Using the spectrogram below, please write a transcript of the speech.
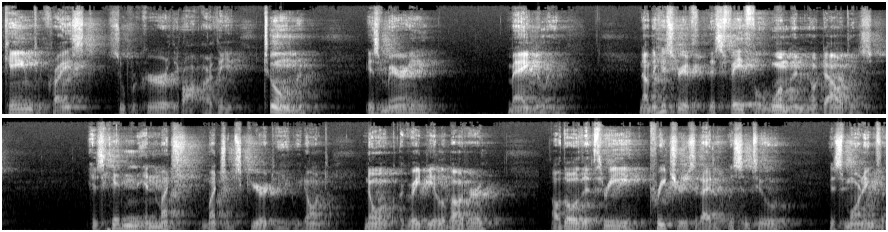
came to Christ's sepulchre or the, or the tomb is Mary Magdalene. Now, the history of this faithful woman, no doubt, is, is hidden in much, much obscurity. We don't know a great deal about her. Although the three preachers that I listened to this morning, from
